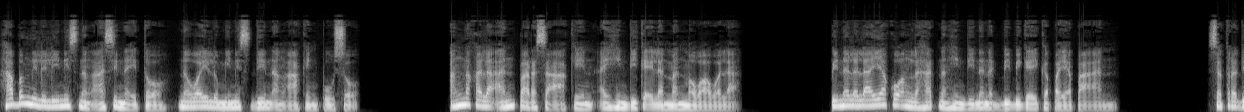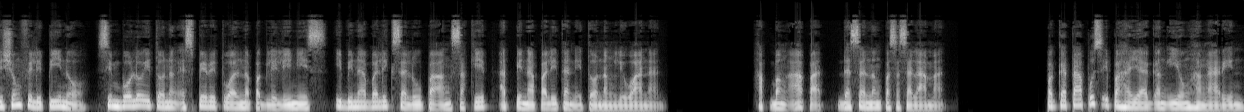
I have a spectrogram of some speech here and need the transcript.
Habang nililinis ng asin na ito, naway luminis din ang aking puso. Ang nakalaan para sa akin ay hindi kailanman mawawala. Pinalalaya ko ang lahat ng hindi na nagbibigay kapayapaan. Sa tradisyong Filipino, simbolo ito ng espiritual na paglilinis, ibinabalik sa lupa ang sakit at pinapalitan ito ng liwanag. Hakbang apat, dasal ng pasasalamat. Pagkatapos ipahayag ang iyong hangarin,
